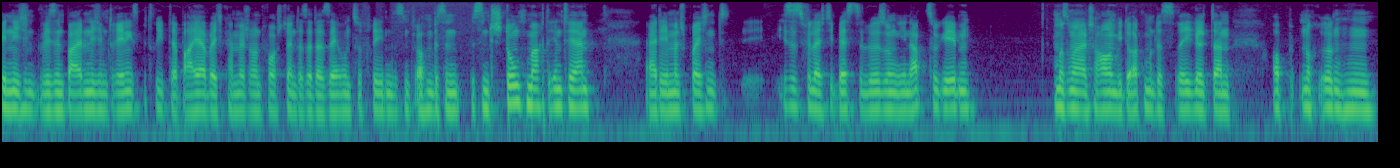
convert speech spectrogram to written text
bin ich, wir sind beide nicht im Trainingsbetrieb dabei, aber ich kann mir schon vorstellen, dass er da sehr unzufrieden ist und auch ein bisschen, bisschen stunk macht intern. Äh, dementsprechend ist es vielleicht die beste Lösung, ihn abzugeben. Muss man halt schauen, wie Dortmund das regelt, dann, ob noch irgendein,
